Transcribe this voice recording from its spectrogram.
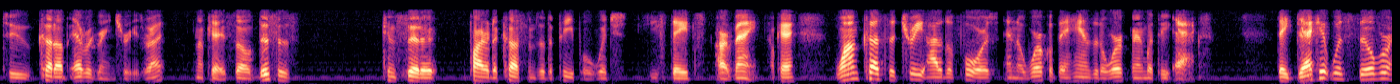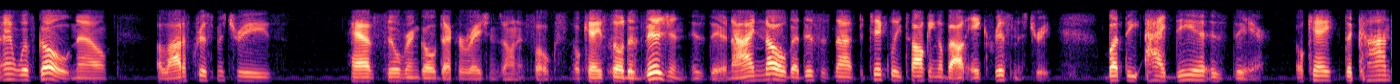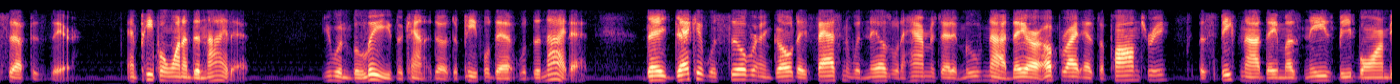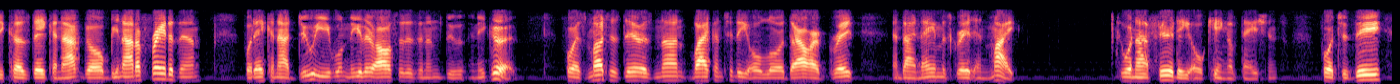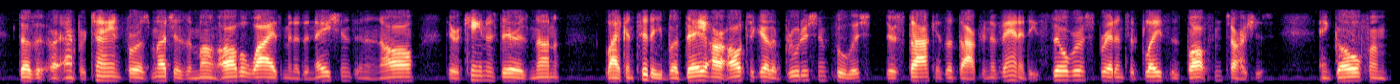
to cut up evergreen trees, right? Okay, so this is considered part of the customs of the people, which he states are vain. Okay, one cuts a tree out of the forest, and the work with the hands of the workman with the axe. They deck it with silver and with gold. Now, a lot of Christmas trees have silver and gold decorations on it, folks. Okay, so the vision is there. Now, I know that this is not particularly talking about a Christmas tree, but the idea is there. Okay, the concept is there, and people want to deny that. You wouldn't believe the kind of the, the people that would deny that. They deck it with silver and gold. They fasten it with nails with hammers that it move not. They are upright as the palm tree but speak not, they must needs be borne, because they cannot go. Be not afraid of them, for they cannot do evil, neither also does in them do any good. For as much as there is none like unto thee, O Lord, thou art great, and thy name is great in might. Who will not fear thee, O King of nations? For to thee does it uh, appertain, for as much as among all the wise men of the nations, and in all their kingdoms there is none like thee, but they are altogether brutish and foolish. Their stock is a doctrine of vanity. Silver spread into places bought from Tarshish, and gold from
